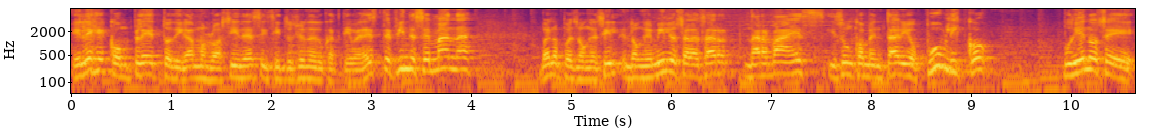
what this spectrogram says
el, eje completo, digámoslo así, de esa institución educativa. Este fin de semana, bueno, pues don, don Emilio Salazar Narváez hizo un comentario público, pudiéndose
